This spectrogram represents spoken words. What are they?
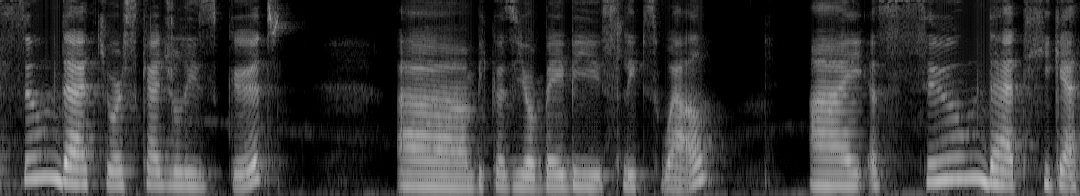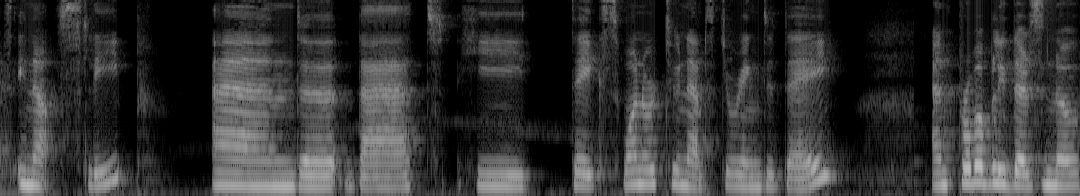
assume that your schedule is good uh, because your baby sleeps well. I assume that he gets enough sleep and uh, that he takes one or two naps during the day. And probably there's no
